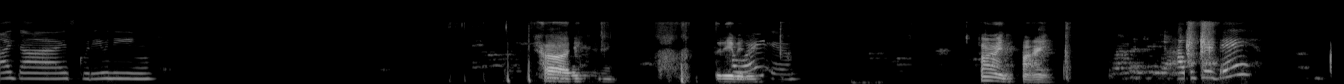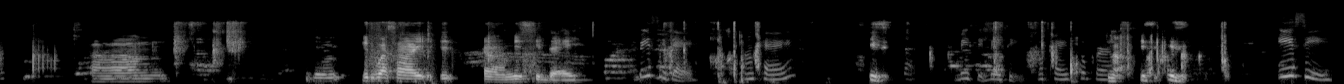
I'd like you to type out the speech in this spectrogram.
Hi guys, good evening. Hi. Good evening. How are evening. you? Fine, fine. How was your day? Um, it was a, a busy day. Busy day. Okay. Easy. Busy, busy. Okay, super. No, easy, easy. Easy.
